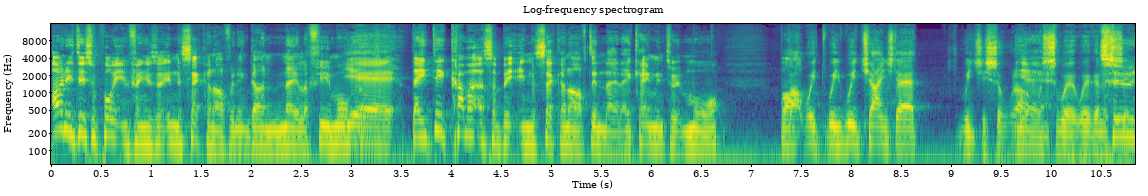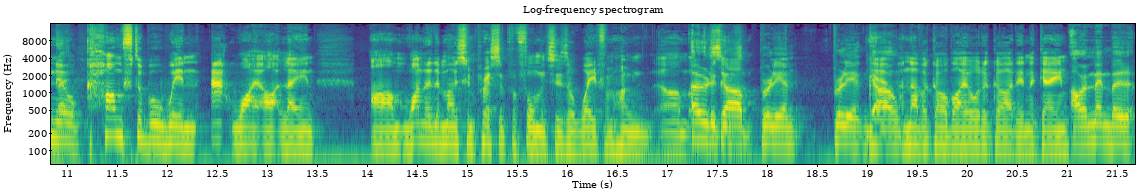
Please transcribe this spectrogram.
Only disappointing thing is that in the second half, we didn't go and nail a few more Yeah. goals. They did come at us a bit in the second half, didn't they? They came into it more. But, But we, we we changed our. We just sort of yeah, we're, we're going to 2 0, comfortable win at White Hart Lane. Um, one of the most impressive performances away from home. Um, Odegaard, season. Brilliant, brilliant Yeah, goal. another goal by Odegaard in the game. I remember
